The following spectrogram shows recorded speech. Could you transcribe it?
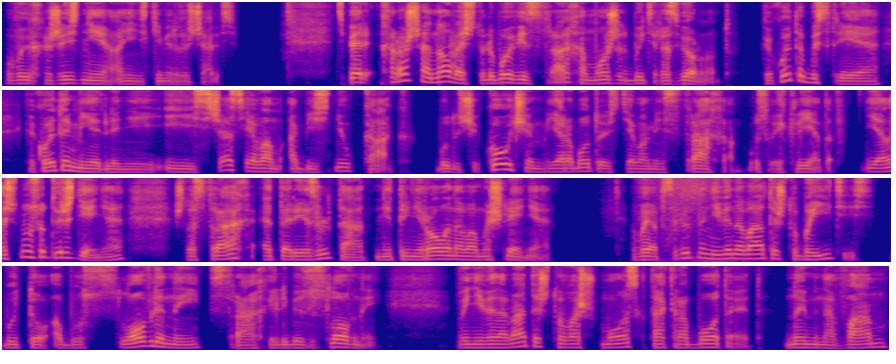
в их жизни они ни с кем не разлучались. Теперь хорошая новость, что любой вид страха может быть развернут. Какой-то быстрее, какой-то медленнее. И сейчас я вам объясню, как. Будучи коучем, я работаю с темами страха у своих клиентов. Я начну с утверждения, что страх — это результат нетренированного мышления. Вы абсолютно не виноваты, что боитесь, будь то обусловленный страх или безусловный. Вы не виноваты, что ваш мозг так работает, но именно вам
